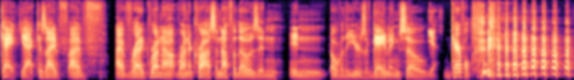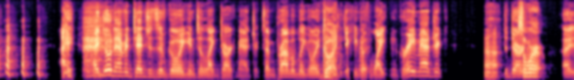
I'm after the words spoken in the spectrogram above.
Okay, yeah, because I've I've I've read, run out, run across enough of those in in over the years of gaming. So Yes. careful. I I don't have intentions of going into like dark magics. I'm probably going to be sticking good. with white and gray magic. uh-huh. The dark. So we're I,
